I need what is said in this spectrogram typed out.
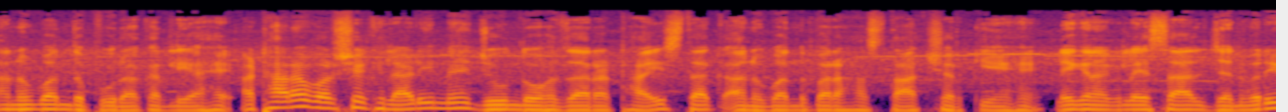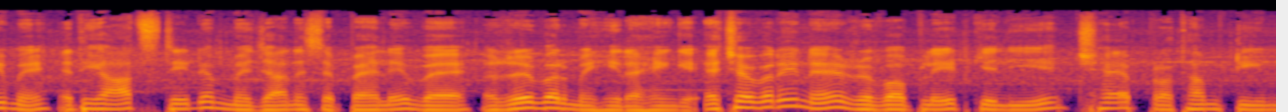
अनुबंध पूरा कर लिया है। 18 वर्षीय खिलाड़ी ने जून 2028 तक अनुबंध पर हस्ताक्षर किए हैं, लेकिन अगले साल जनवरी में इतिहाद स्टेडियम में जाने से पहले वह रिवर में ही रहेंगे। एचेवरी ने रिवर प्लेट के लिए छह प्रथम टीम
